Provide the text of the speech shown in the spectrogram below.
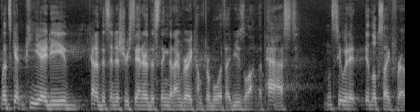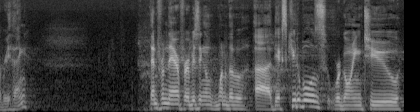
let's get PEID, kind of this industry standard, this thing that I'm very comfortable with, I've used a lot in the past. Let's see what it, it looks like for everything. Then from there, for every single one of the, uh, the executables, we're going to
